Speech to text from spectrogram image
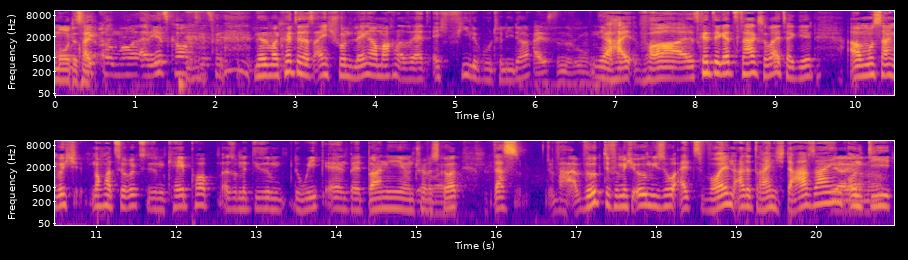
Mode ist halt- Sicko Mode, also jetzt kommt's. Jetzt, ne, man könnte das eigentlich schon länger machen, also er hat echt viele gute Lieder. Highest in the room. Ja, hi, boah, das könnte den ganzen Tag so weitergehen. Aber man muss sagen, wirklich nochmal zurück zu diesem K-Pop, also mit diesem The Weeknd, Bad Bunny und Travis Ja, Scott. Das war, wirkte für mich irgendwie so, als wollen alle drei nicht da sein Ja, ja, und genau. die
